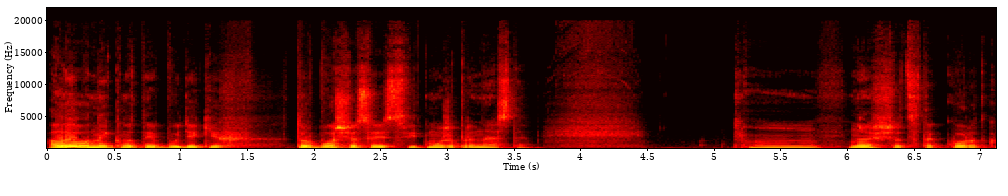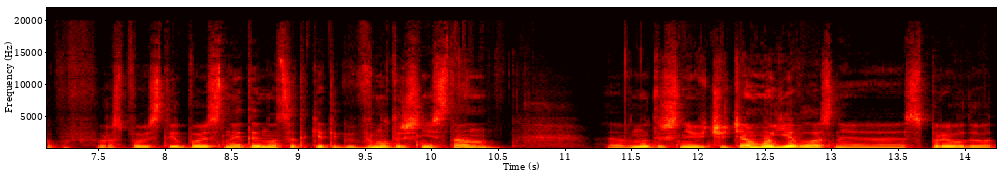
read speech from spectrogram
але уникнути будь-яких турбот, що цей світ може принести. Ну, якщо це так коротко розповісти, пояснити, ну це такий, такий внутрішній стан, е, внутрішнє відчуття моє, власне, е, з приводу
